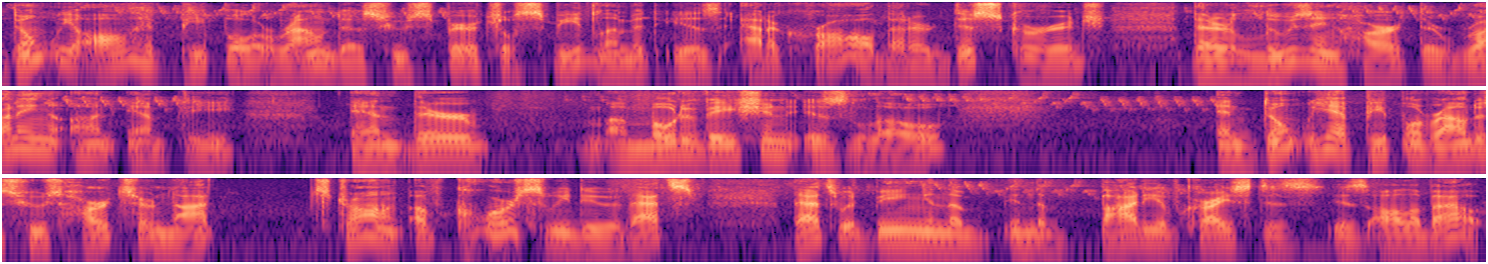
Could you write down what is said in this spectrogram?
don't we all have people around us whose spiritual speed limit is at a crawl that are discouraged that are losing heart they're running on empty and their uh, motivation is low? And don't we have people around us whose hearts are not strong? Of course we do. That's that's what being in the in the body of Christ is is all about.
